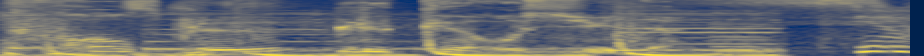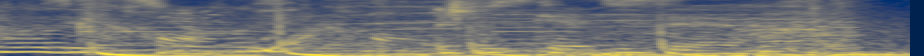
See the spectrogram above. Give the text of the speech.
France Bleu, le cœur au sud. Sur vos écrans. Jusqu'à 10h.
